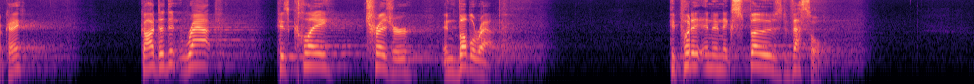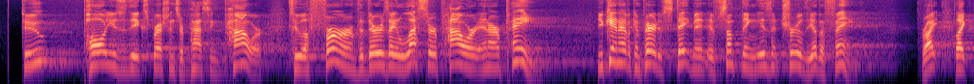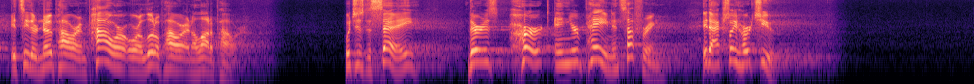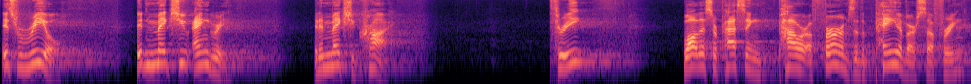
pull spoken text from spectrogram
Okay? God didn't wrap his clay treasure in bubble wrap. He put it in an exposed vessel. Two, Paul uses the expression surpassing power to affirm that there is a lesser power in our pain. You can't have a comparative statement if something isn't true of the other thing, right? Like it's either no power and power or a little power and a lot of power. Which is to say, there is hurt in your pain and suffering. It actually hurts you. It's real. It makes you angry and it makes you cry. Three, while this surpassing power affirms that the pain of our suffering,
